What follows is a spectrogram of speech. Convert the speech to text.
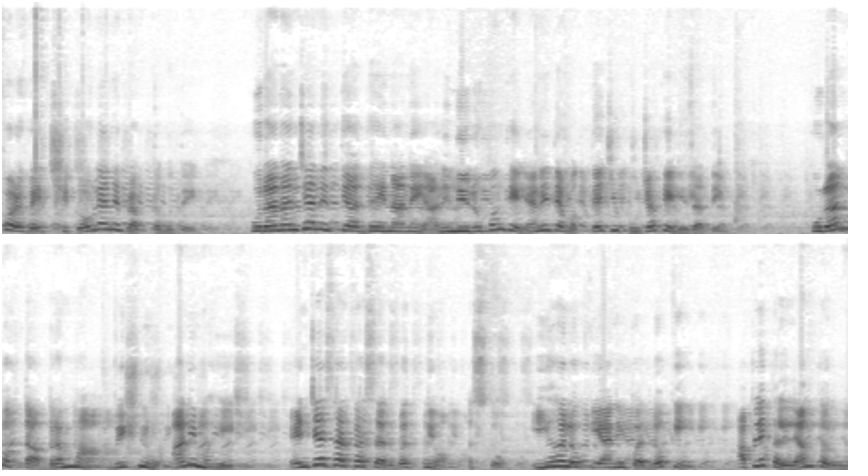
फळ वेद शिकवल्याने प्राप्त होते. पुराणांच्या नित्य अध्ययनाने आणि निरूपण केल्याने त्या वक्त्याची पूजा केली जाते. पुराण वक्ता ब्रह्मा विष्णू आणि महेश यांच्यासारखा सर्वज्ञ असतो. इहलोकी आणि परलोकी आपले कल्याण करून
